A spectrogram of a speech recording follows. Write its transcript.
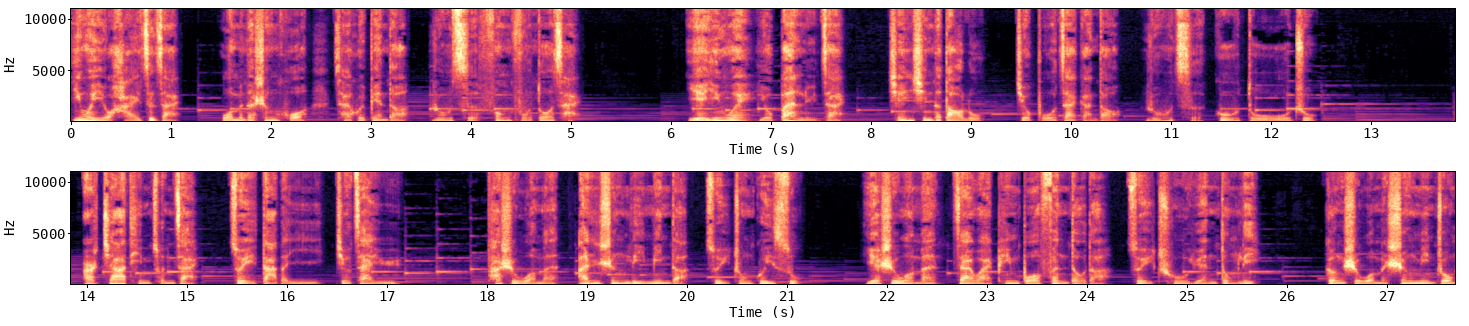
因为有孩子在，我们的生活才会变得如此丰富多彩；也因为有伴侣在，前行的道路就不再感到如此孤独无助。而家庭存在最大的意义就在于，它是我们安身立命的最终归宿。也是我们在外拼搏奋斗的最初原动力，更是我们生命中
